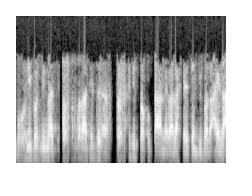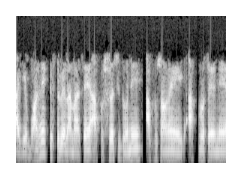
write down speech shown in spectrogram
भोलिको दिनमा कदाचित प्राकृतिक प्रकोप कारणले गर्दाखेरि चाहिँ विपद आइलाग्यो भने त्यस्तो बेलामा चाहिँ आफू सुरक्षित हुने आफूसँगै आफ्नो चाहिँ नै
